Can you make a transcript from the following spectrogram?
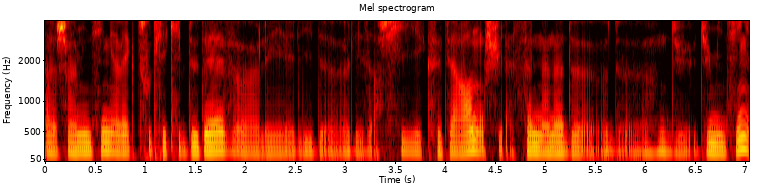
Je fais un meeting avec toute l'équipe de dev, les leads, les archis, etc. Donc je suis la seule nana de, de- du, du meeting.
